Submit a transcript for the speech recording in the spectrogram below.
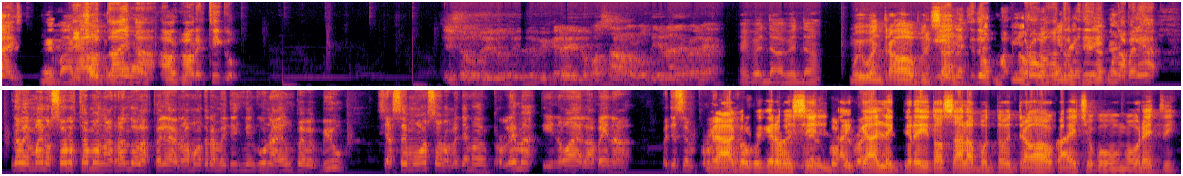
highlights de preparado, Showtime a, a- a Orestico. Eso lo dijo, mi crédito pasado lo tiene de pelea. Es verdad, es verdad. Muy buen trabajo Aquí, No se bro, lo van a transmitir pelea. No, mi hermano, solo estamos narrando las peleas, no vamos a transmitir ninguna. Es un pay-per-view Si hacemos eso, nos metemos en problemas y no vale la pena meterse en Mira, problemas. algo que quiero decir, hay que darle crédito a Sala por todo el trabajo que ha hecho con Oreste.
